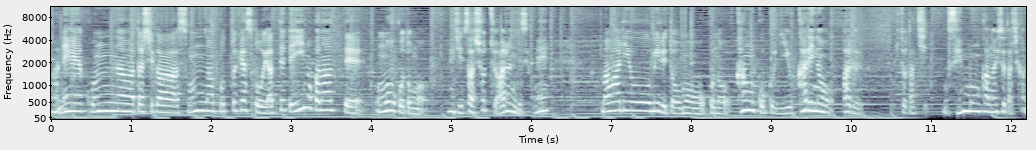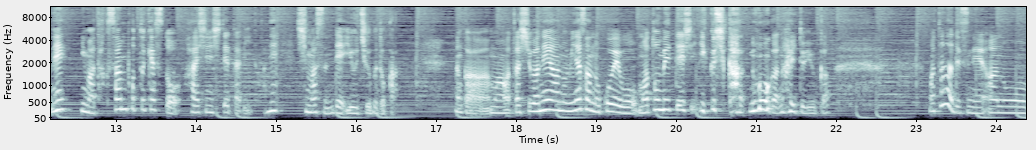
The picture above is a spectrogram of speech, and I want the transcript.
まあね、こんな私がそんなポッドキャストをやってていいのかなって思うことも、ね、実はしょっちゅうあるんですよね。周りを見るともうこの韓国にゆかりのある人たちもう専門家の人たちがね今たくさんポッドキャストを配信してたりとかねしますんで YouTube とかなんかまあ私はねあの皆さんの声をまとめていくしか脳がないというか、まあ、ただですねあの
